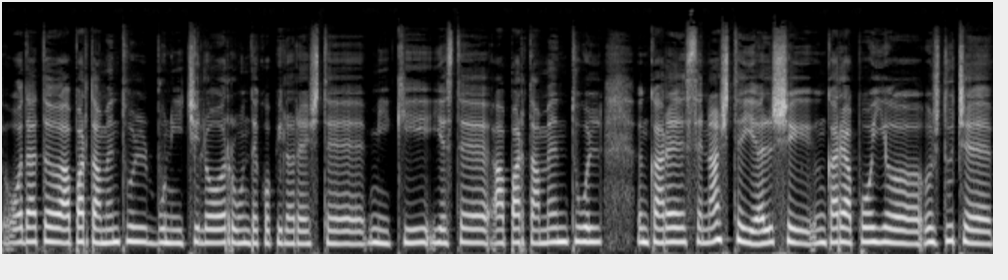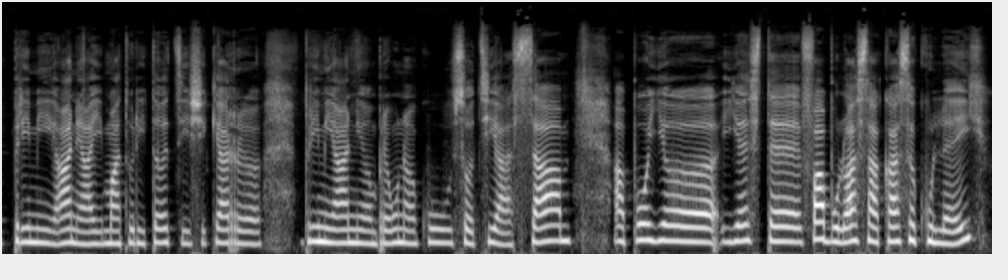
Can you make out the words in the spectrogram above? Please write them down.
odată apartamentul bunicilor unde copilărește Miki, este apartamentul în care se naște el și în care apoi uh, își duce primii ani ai maturității și chiar uh, primii ani împreună cu soția sa. Apoi uh, este fabuloasa casă cu lei,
